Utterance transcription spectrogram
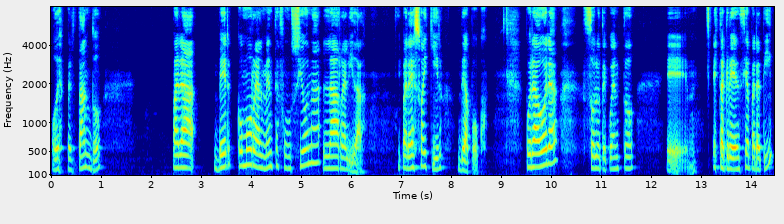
o despertando para ver cómo realmente funciona la realidad. Y para eso hay que ir de a poco. Por ahora solo te cuento eh, esta creencia para ti.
